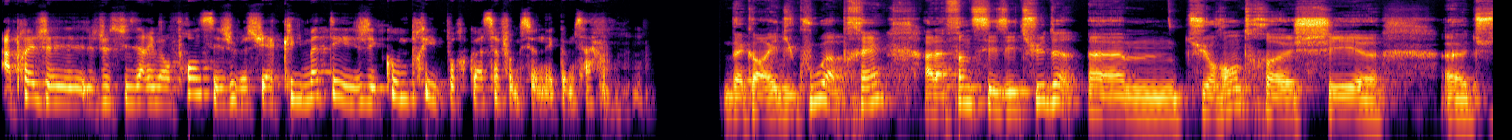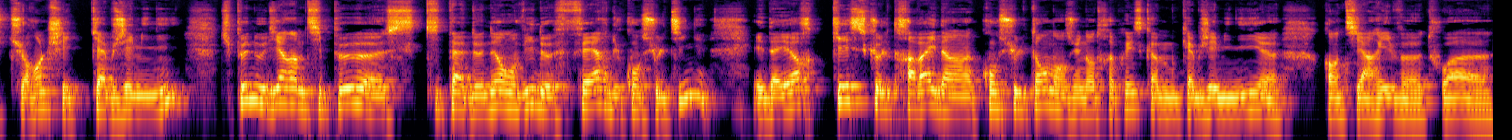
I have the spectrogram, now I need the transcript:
Après, je suis arrivée en France et je me suis acclimatée. J'ai compris pourquoi ça fonctionnait comme ça. D'accord. Et du coup, après, à la fin de ces études, euh, tu rentres chez euh, euh, tu, rentres chez Capgemini. Tu peux nous dire un petit peu ce qui t'a donné envie de faire du consulting? Et d'ailleurs, qu'est-ce que le travail d'un consultant dans une entreprise comme Capgemini quand tu y arrives, toi,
